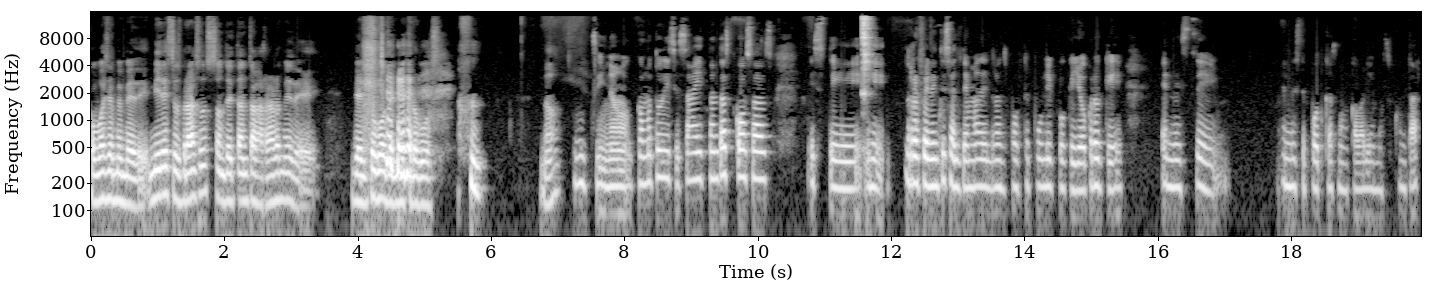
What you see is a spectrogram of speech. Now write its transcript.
Como ese meme de, mira estos brazos, son de tanto agarrarme de, del tubo del microbús. ¿No? Sí, no, como tú dices, hay tantas cosas este, eh, referentes al tema del transporte público que yo creo que en este, en este podcast no acabaríamos de contar,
